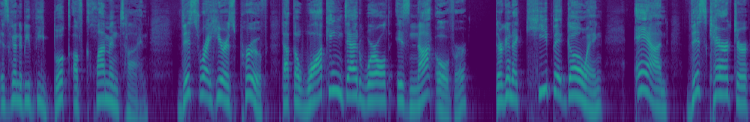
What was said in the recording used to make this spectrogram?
is going to be the Book of Clementine. This right here is proof that the Walking Dead world is not over. They're going to keep it going and this character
